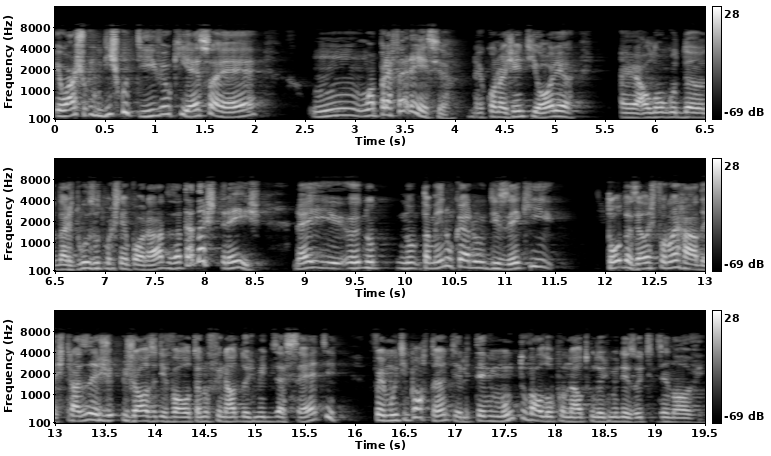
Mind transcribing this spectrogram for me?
eu acho indiscutível que essa é um, uma preferência. Né? Quando a gente olha é, ao longo da, das duas últimas temporadas, até das três, né? e eu não, não, também não quero dizer que todas elas foram erradas. Trazer Josa de volta no final de 2017 foi muito importante. Ele teve muito valor para o Náutico em 2018 e 2019.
